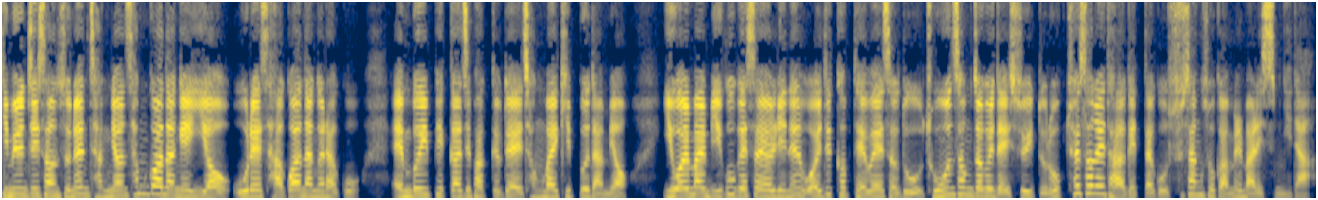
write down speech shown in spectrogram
김윤지 선수는 작년 3관왕에 이어 올해 4관왕을 하고 MVP까지 받게 돼 정말 기쁘다며 2월 말 미국에서 열리는 월드컵 대회에서도 좋은 성적을 낼 수 있도록 최선을 다하겠다고 수상 소감을 말했습니다.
